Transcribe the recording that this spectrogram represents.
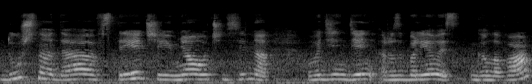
душно, да, встречи, и у меня очень сильно в один день разболелась голова,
